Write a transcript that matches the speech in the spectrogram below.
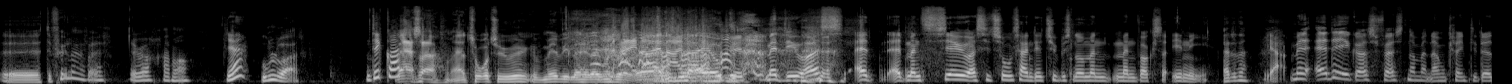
Øh, det føler jeg faktisk. Jeg gør ret meget. Ja. Umiddelbart. Det er godt. Men altså, man er 22, ikke? Mere vil jeg heller ikke mig selv. Nej, nej, nej, nej, okay. Men det er jo også, at, at man ser jo også sit soltegn, det er typisk noget, man, man vokser ind i. Er det det? Ja. Men er det ikke også først, når man er omkring de der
